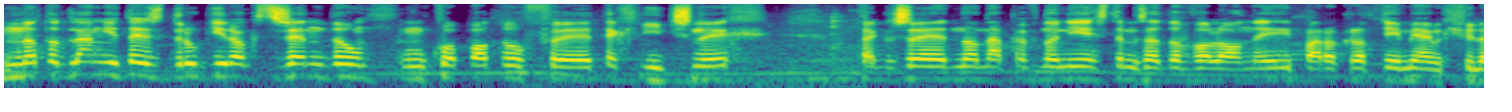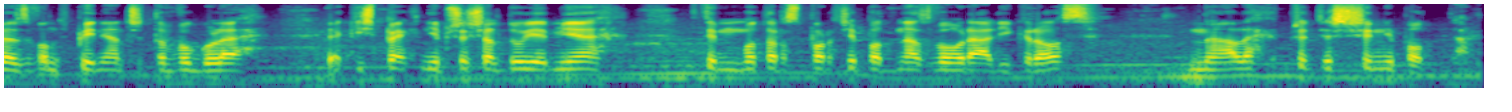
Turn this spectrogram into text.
no to dla mnie to jest drugi rok z rzędu kłopotów e, technicznych. Także no na pewno nie jestem zadowolony i parokrotnie miałem chwilę zwątpienia, czy to w ogóle jakiś pech nie prześladuje mnie w tym motorsporcie pod nazwą Rallycross. No ale przecież się nie poddam.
